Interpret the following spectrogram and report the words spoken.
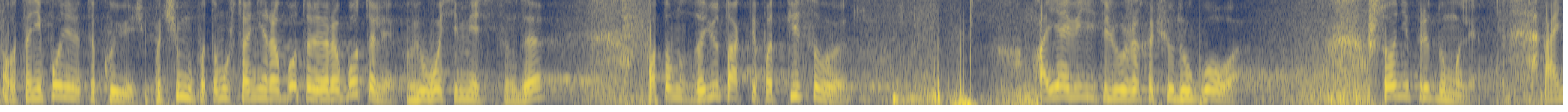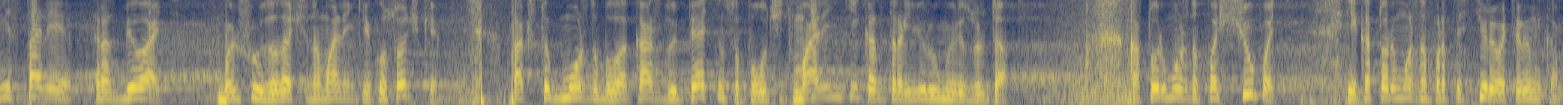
Вот они поняли такую вещь. Почему? Потому что они работали, работали 8 месяцев, да? Потом сдают акты, подписывают, а я, видите ли, уже хочу другого. Что они придумали? Они стали разбивать большую задачу на маленькие кусочки, так, чтобы можно было каждую пятницу получить маленький контролируемый результат, который можно пощупать и который можно протестировать рынком,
